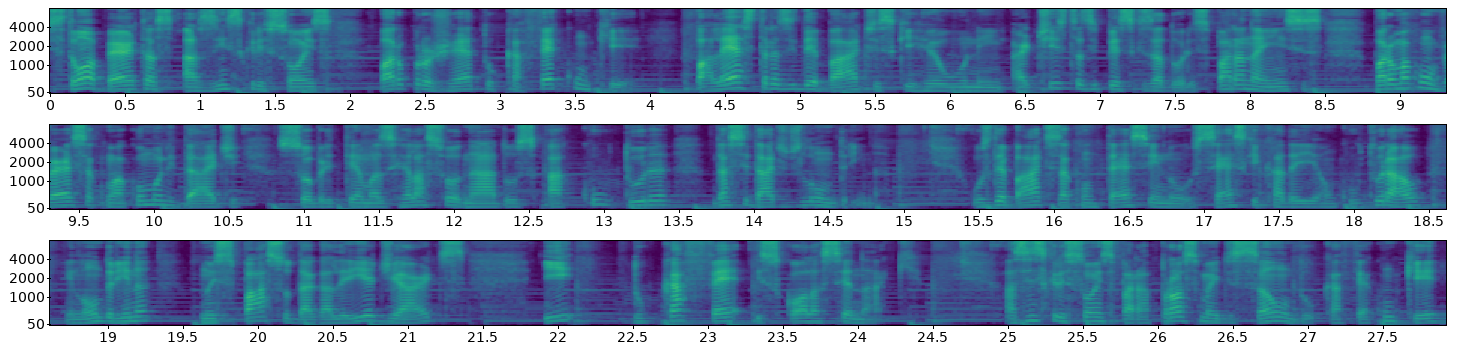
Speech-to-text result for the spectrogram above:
Estão abertas as inscrições para o projeto Café com Quê, palestras e debates que reúnem artistas e pesquisadores paranaenses para uma conversa com a comunidade sobre temas relacionados à cultura da cidade de Londrina. Os debates acontecem no Sesc Cadeião Cultural, em Londrina, no espaço da Galeria de Artes e do Café Escola Senac. As inscrições para a próxima edição do Café com Quê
